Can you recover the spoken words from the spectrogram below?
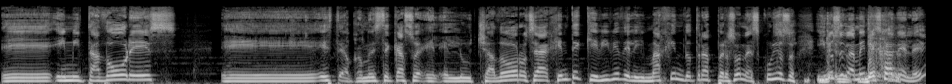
Eh, imitadores, eh, este, como en este caso, el, el, luchador, o sea, gente que vive de la imagen de otra persona, es curioso. Y no solamente Deja, con él, ¿eh?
